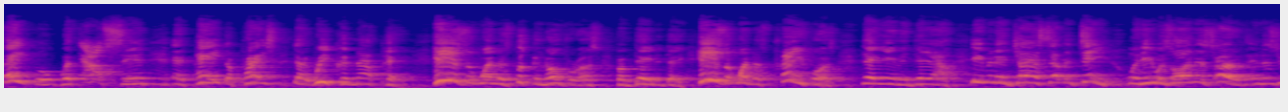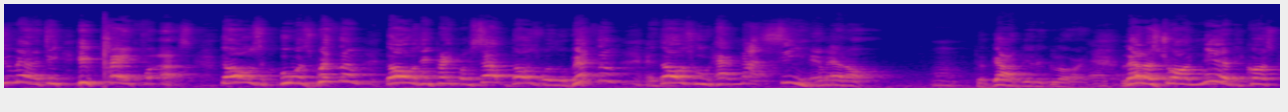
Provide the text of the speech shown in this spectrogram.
faithful without sin and paid the price that we could not pay. He is the one that's looking over us from day to day. He's the one that's praying for us day in and day out. Even in John 17, when he was on this earth in his humanity, he prayed for us. Those who was with him, those he prayed for himself, those who were with him, and those who have not seen him at all. Hmm. To God be the glory. Let us draw near because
